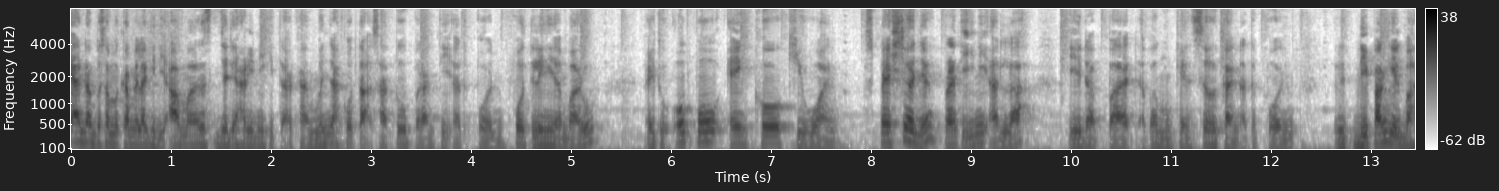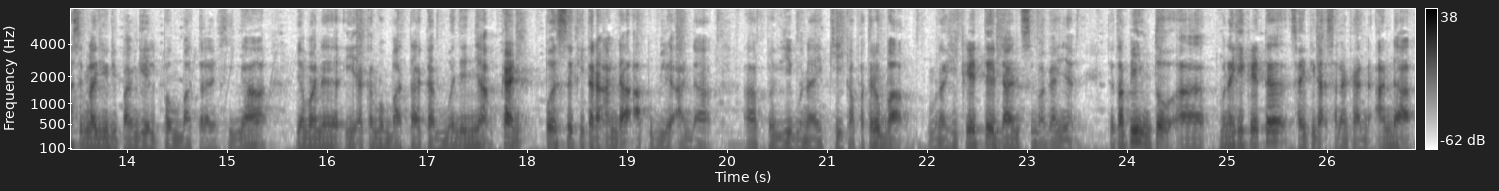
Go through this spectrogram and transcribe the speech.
anda bersama kami lagi di Aman. Jadi hari ini kita akan menyah kotak satu peranti ataupun phone telinga yang baru iaitu Oppo Enco Q1. Specialnya peranti ini adalah ia dapat apa mengcancelkan ataupun dipanggil bahasa Melayu dipanggil pembatalan singa yang mana ia akan membatalkan menyenyapkan persekitaran anda apabila anda uh, pergi menaiki kapal terbang, menaiki kereta dan sebagainya. Tetapi untuk uh, menaiki kereta saya tidak sarankan anda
